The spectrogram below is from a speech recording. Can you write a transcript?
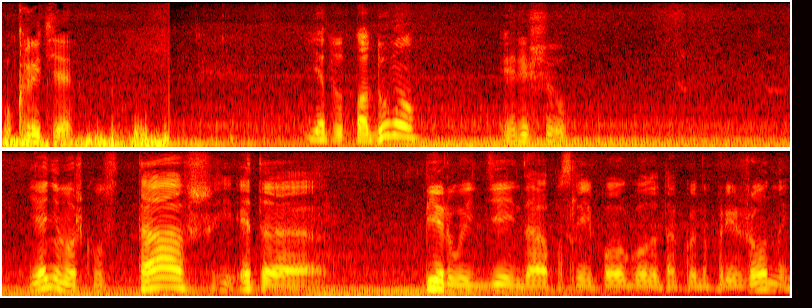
укрытие. Я тут подумал и решил. Я немножко уставший. Это первый день, да, последние полгода такой напряженный.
